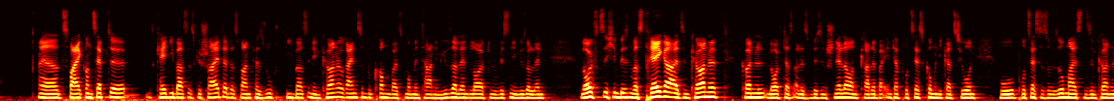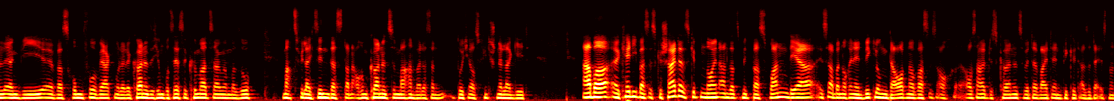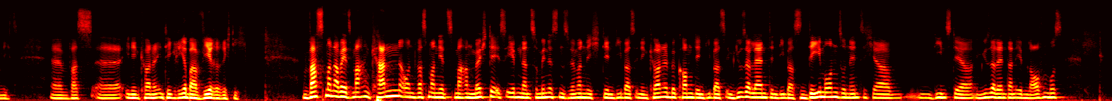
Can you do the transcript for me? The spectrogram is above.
Äh, zwei Konzepte. KD-Bus ist gescheitert. Das war ein Versuch, D-Bus in den Kernel reinzubekommen, weil es momentan im Userland läuft. Und wir wissen, im Userland läuft sich ein bisschen was träger als im Kernel. Im Kernel läuft das alles ein bisschen schneller und gerade bei Interprozesskommunikation, wo Prozesse sowieso meistens im Kernel irgendwie äh, was rumvorwerken oder der Kernel sich um Prozesse kümmert, sagen wir mal so, macht es vielleicht Sinn, das dann auch im Kernel zu machen, weil das dann durchaus viel schneller geht. Aber äh, KDBus ist gescheitert. Es gibt einen neuen Ansatz mit Bus One, der ist aber noch in Entwicklung, dauert noch was, ist auch außerhalb des Kernels, wird er weiterentwickelt. Also da ist noch nichts, äh, was äh, in den Kernel integrierbar wäre, richtig. Was man aber jetzt machen kann und was man jetzt machen möchte, ist eben dann zumindestens, wenn man nicht den Debus in den Kernel bekommt, den Debus im Userland, den Debus Daemon, so nennt sich ja ein Dienst, der im Userland dann eben laufen muss,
